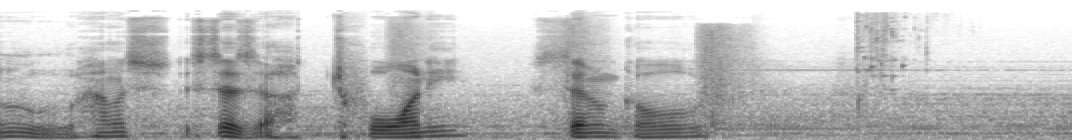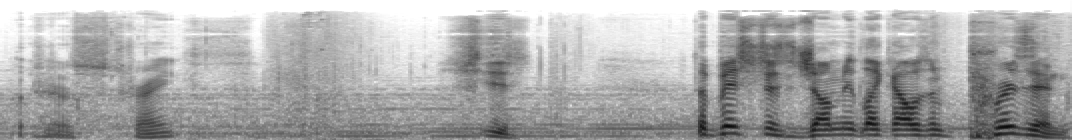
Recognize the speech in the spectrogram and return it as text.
Ooh, how much? It says uh, 27 gold. Potion of strength. She just. The bitch just jumped me like I was in prison.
